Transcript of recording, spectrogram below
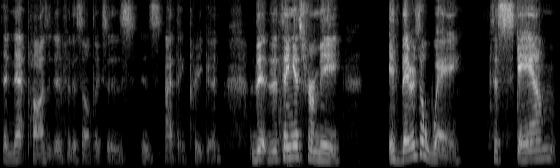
the net positive for the Celtics is is I think pretty good. The the thing is for me, if there's a way to scam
